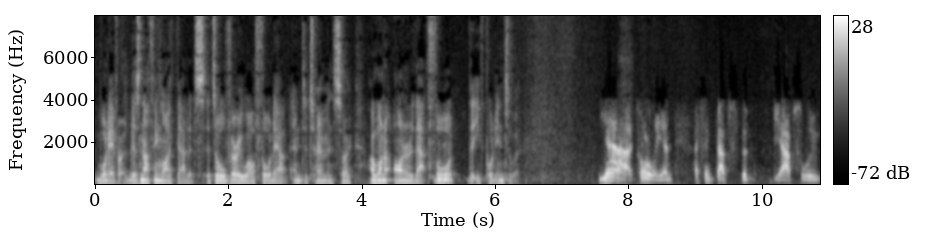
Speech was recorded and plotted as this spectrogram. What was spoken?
whatever. There's nothing like that. It's it's all very well thought out and determined. So I want to honor that thought mm-hmm. that you've put into it. Yeah, totally. And I think that's the the absolute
